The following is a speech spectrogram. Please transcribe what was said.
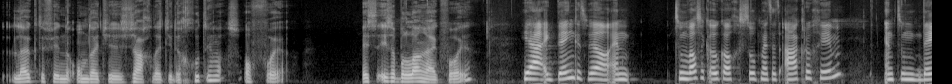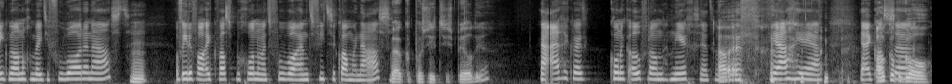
leuk te vinden omdat je zag dat je er goed in was? Of voor je, is, is dat belangrijk voor je? Ja, ik denk het wel. En toen was ik ook al gestopt met het acrogym. En toen deed ik wel nog een beetje voetbal ernaast. Hm. Of in ieder geval, ik was begonnen met voetbal en het fietsen kwam ernaast. Welke positie speelde je? Ja, eigenlijk werd, kon ik overal neergezet worden. Oh, echt? Ja, ja, ja. ja ik was, Ook op eh, goal?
